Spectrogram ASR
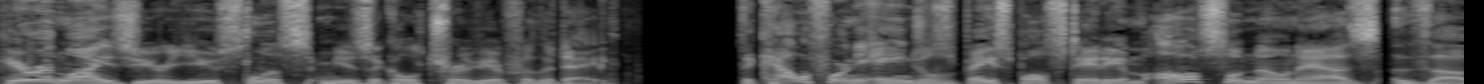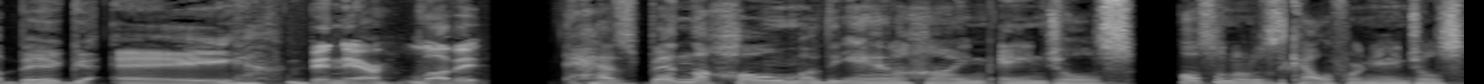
Herein lies your useless musical trivia for the day. The California Angels baseball stadium, also known as the Big A, Been there, love it. has been the home of the Anaheim Angels, also known as the California Angels,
